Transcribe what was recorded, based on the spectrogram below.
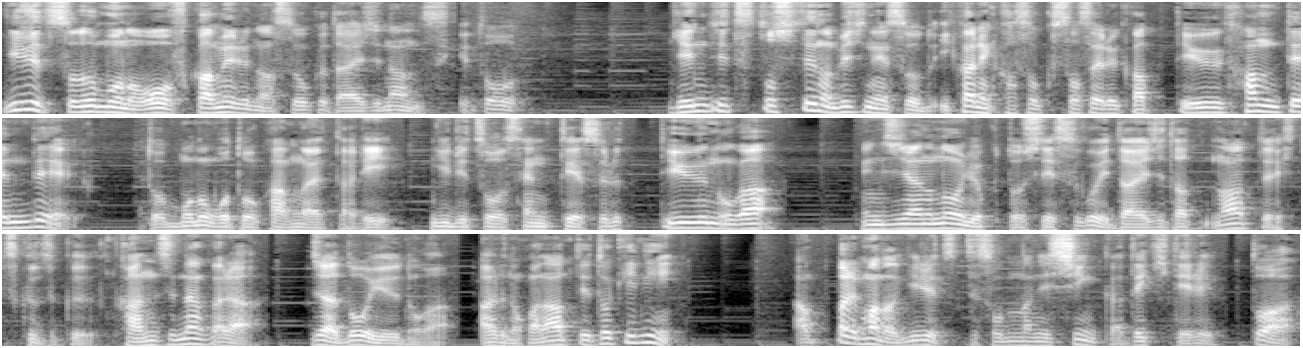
技術そのものを深めるのはすごく大事なんですけど、現実としてのビジネスをいかに加速させるかっていう観点で、物事を考えたり、技術を選定するっていうのが、エンジニアの能力としてすごい大事だなってつくづく感じながら、じゃあどういうのがあるのかなっていう時に、やっぱりまだ技術ってそんなに進化できてるとは、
